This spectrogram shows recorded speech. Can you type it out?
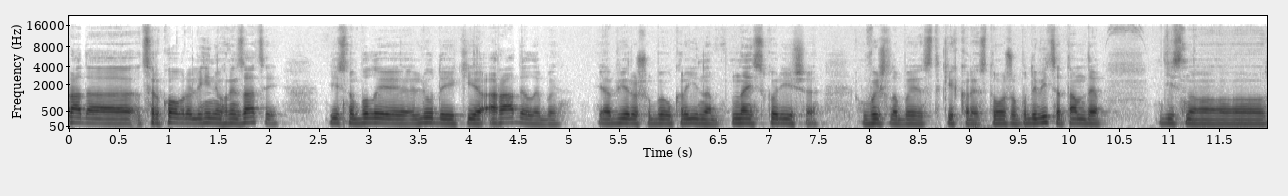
Рада церков релігійних організацій, дійсно були люди, які радили би. Я вірю, щоб Україна найскоріше вийшла би з таких криз. Тому що подивіться, там, де дійсно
